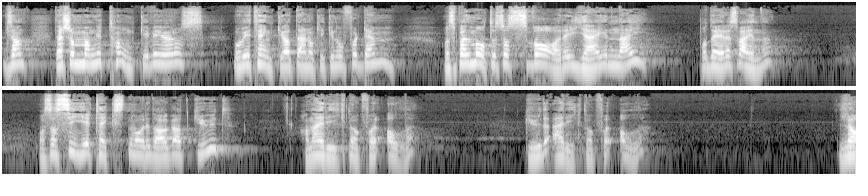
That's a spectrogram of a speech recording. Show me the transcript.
Det er så mange tanker vi gjør oss hvor vi tenker at det er nok ikke noe for dem. Og så på en måte så svarer jeg nei på deres vegne. Og så sier teksten vår i dag at Gud, han er rik nok for alle. Gud er rik nok for alle. La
